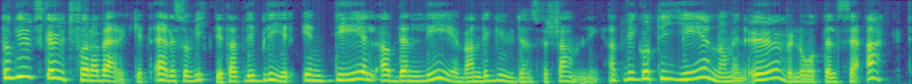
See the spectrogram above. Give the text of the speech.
Då Gud ska utföra verket är det så viktigt att vi blir en del av den levande Gudens församling, att vi gått igenom en överlåtelseakt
